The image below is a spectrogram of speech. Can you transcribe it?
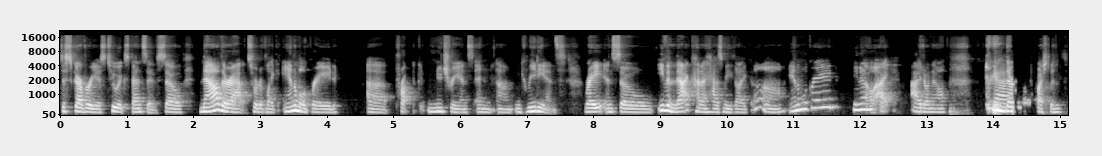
discovery is too expensive. So now they're at sort of like animal grade uh, pro- nutrients and um, ingredients, right? And so even that kind of has me like, oh, animal grade. You know, I I don't know. Yeah. there are questions.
